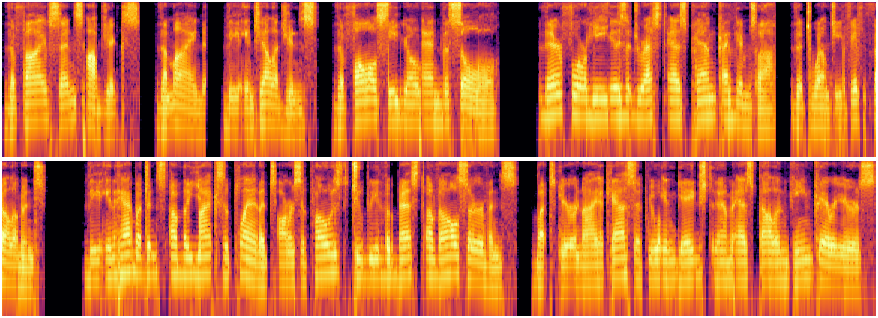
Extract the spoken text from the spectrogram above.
the five sense objects, the mind, the intelligence, the false ego, and the soul. Therefore, he is addressed as Pankavimsa, the 25th element. The inhabitants of the Yaksa planet are supposed to be the best of all servants, but Hiranyakasipu engaged them as palanquin carriers.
